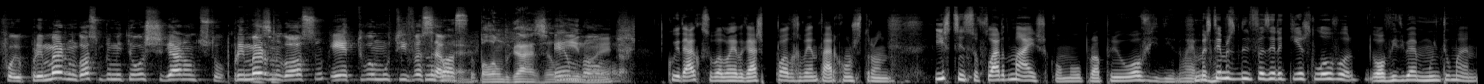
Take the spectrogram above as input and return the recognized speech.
Foi o primeiro negócio que me permitiu hoje chegar onde estou. O primeiro negócio é a tua motivação. Negócio. Balão de gás ali, É um não bom é? Cuidado que se o balão é de gás pode rebentar com estrondo. Isto se insuflar demais, como o próprio Ovídio, não é? Mas temos de lhe fazer aqui este louvor. O Ovídio é muito humano.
